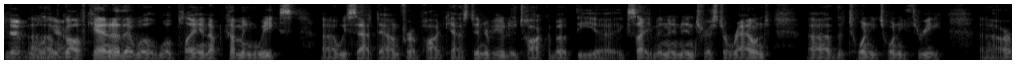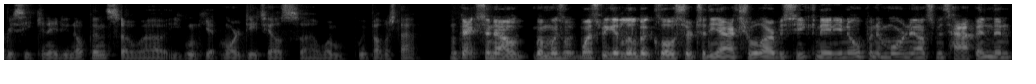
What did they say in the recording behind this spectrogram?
will, uh, of yeah. Golf Canada, that will will play in upcoming weeks. Uh, we sat down for a podcast interview to talk about the uh, excitement and interest around uh, the 2023 uh, RBC Canadian Open. So uh, you can get more details when we publish that. Okay, so now when once we get a little bit closer to the actual RBC Canadian Open and more announcements happen, then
